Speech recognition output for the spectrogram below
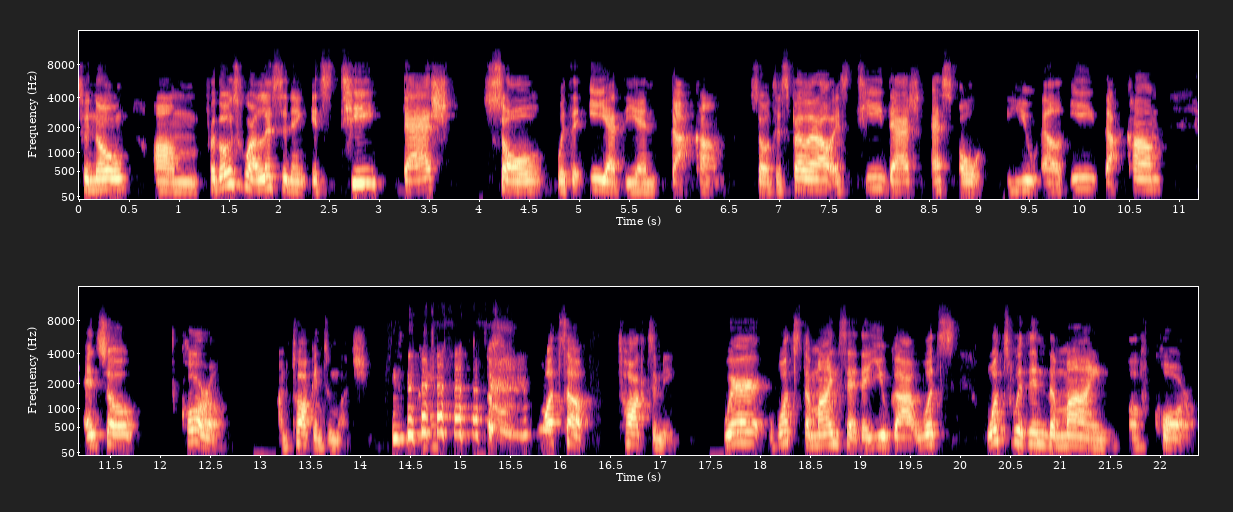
to know. Um, for those who are listening, it's T dash soul with the e at the end dot com. So to spell it out, it's T dash S O U L E dot com. And so, Coral, I'm talking too much so what's up? Talk to me. Where? What's the mindset that you got? What's what's within the mind of Coral?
